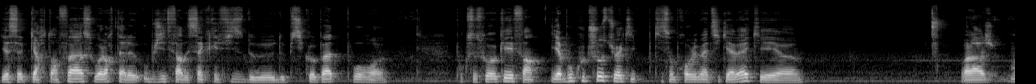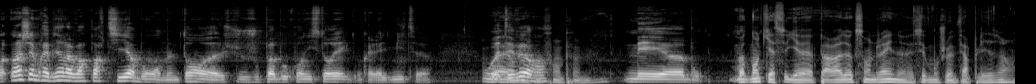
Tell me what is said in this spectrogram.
il y a cette carte en face ou alors tu es obligé de faire des sacrifices de, de psychopathe pour, euh, pour que ce soit ok. Enfin, il y a beaucoup de choses tu vois qui, qui sont problématiques avec et euh, voilà. je- moi, j'aimerais bien la voir partir. Bon, en même temps, euh, je joue pas beaucoup en historique donc à la limite. euh, Whatever, hein. fous un peu. mais euh, bon. Maintenant qu'il y y a Paradox Engine, c'est bon, je vais me faire plaisir.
